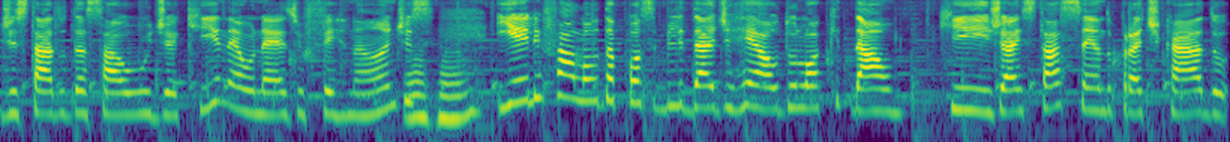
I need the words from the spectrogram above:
de Estado da Saúde aqui, né, o Nésio Fernandes, uhum. e ele falou da possibilidade real do lockdown, que já está sendo praticado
